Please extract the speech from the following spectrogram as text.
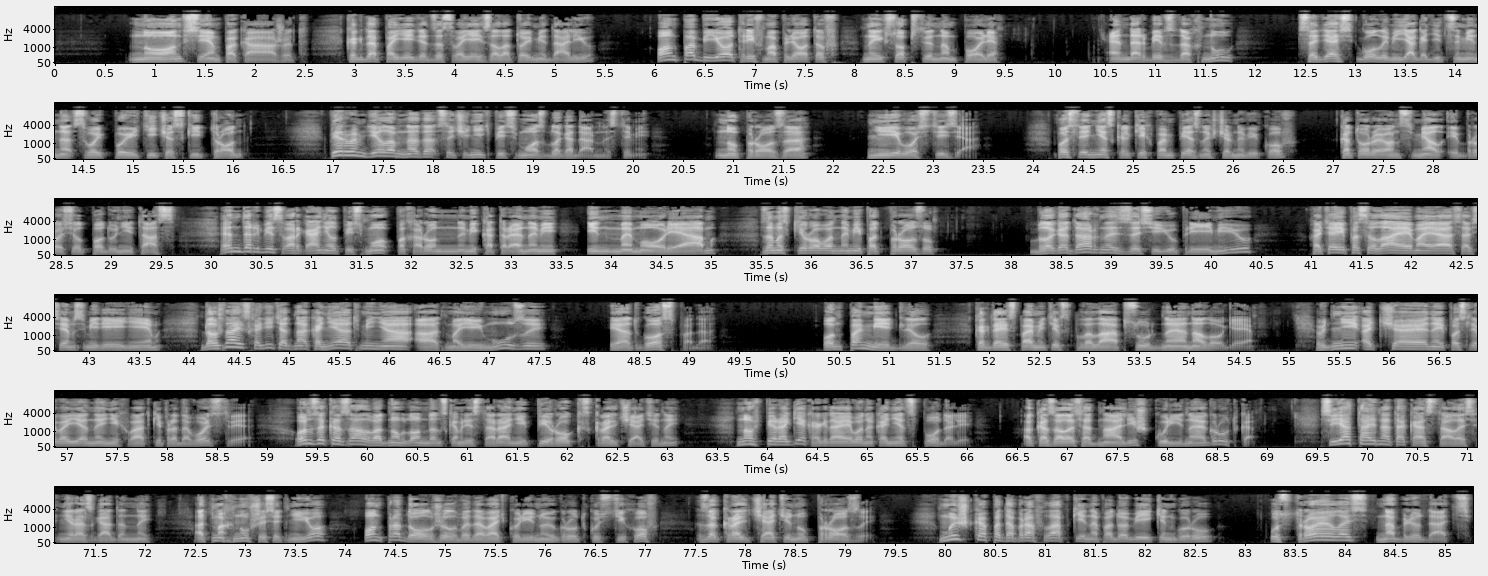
Но он всем покажет, когда поедет за своей золотой медалью. Он побьет рифмоплетов на их собственном поле. Эндерби вздохнул, садясь голыми ягодицами на свой поэтический трон. Первым делом надо сочинить письмо с благодарностями. Но проза не его стезя. После нескольких помпезных черновиков, которые он смял и бросил под унитаз, Эндерби сварганил письмо похоронными катренами «in memoriam», замаскированными под прозу. Благодарность за сию премию хотя и посылаемая со всем смирением, должна исходить, однако, не от меня, а от моей музы и от Господа. Он помедлил, когда из памяти всплыла абсурдная аналогия. В дни отчаянной послевоенной нехватки продовольствия он заказал в одном лондонском ресторане пирог с крольчатиной, но в пироге, когда его наконец подали, оказалась одна лишь куриная грудка. Сия тайна так и осталась неразгаданной. Отмахнувшись от нее, он продолжил выдавать куриную грудку стихов за крольчатину прозы. Мышка, подобрав лапки наподобие кенгуру, устроилась наблюдать.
